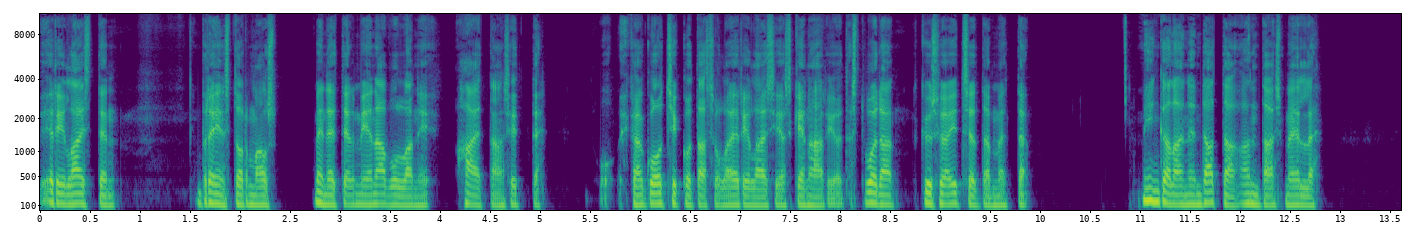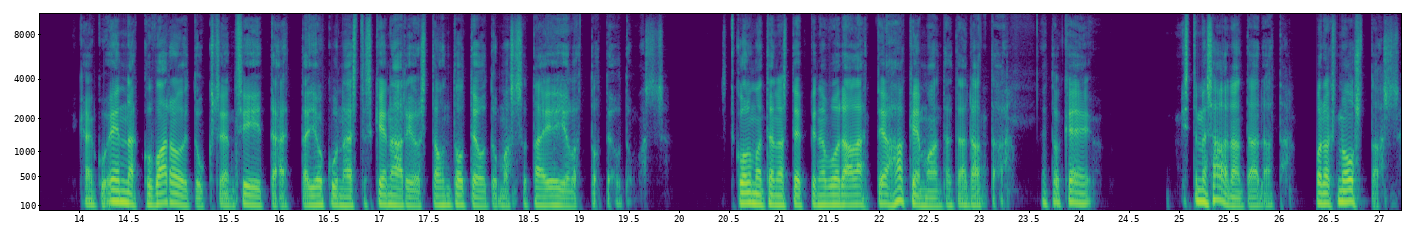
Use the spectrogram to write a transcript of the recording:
erilaisten brainstormausmenetelmien avulla niin haetaan sitten ikään kuin otsikkotasolla erilaisia skenaarioita. Sitten voidaan kysyä itseltämme, että minkälainen data antaisi meille ikään kuin ennakkovaroituksen siitä, että joku näistä skenaarioista on toteutumassa tai ei ole toteutumassa. Sitten kolmantena steppinä voidaan lähteä hakemaan tätä dataa. Että okei, mistä me saadaan tämä data? Voidaanko me ostaa se?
